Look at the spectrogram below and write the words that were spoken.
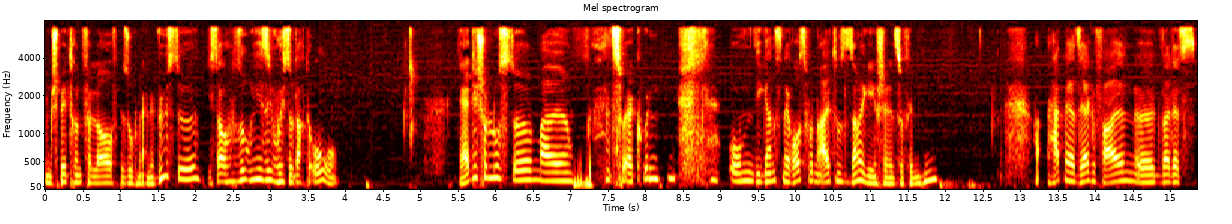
im späteren Verlauf besuchen wir eine Wüste. Die ist auch so riesig, wo ich so dachte, oh, da hätte ich schon Lust, äh, mal zu erkunden, um die ganzen herausfordernden Items und Sammelgegenstände zu finden. Hat mir sehr gefallen, äh, weil das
